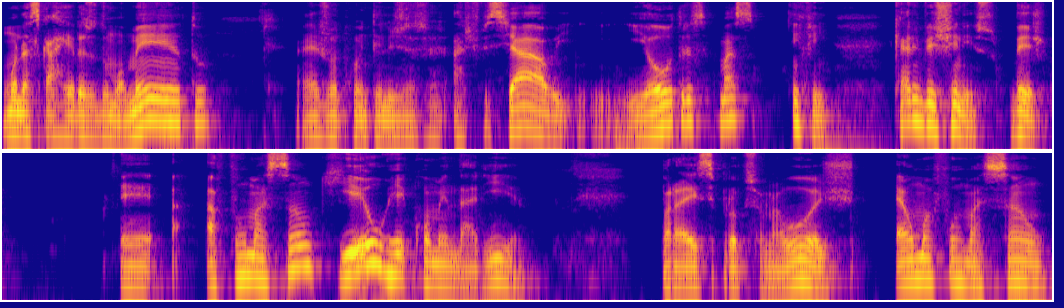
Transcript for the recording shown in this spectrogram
uma das carreiras do momento, é, junto com inteligência artificial e, e outras, mas, enfim, quero investir nisso. Veja, é, a, a formação que eu recomendaria para esse profissional hoje é uma formação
